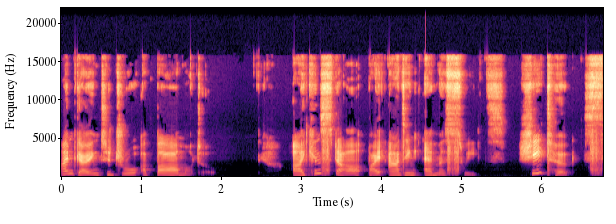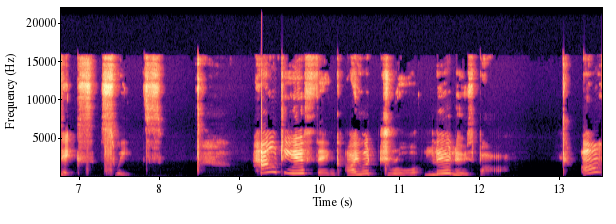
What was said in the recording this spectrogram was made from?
I'm going to draw a bar model. I can start by adding Emma's sweets. She took six sweets. How do you think I would draw Lulu's bar? Our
